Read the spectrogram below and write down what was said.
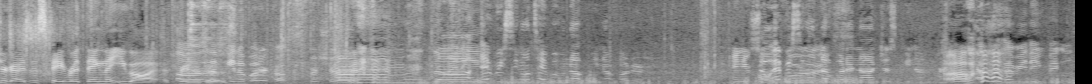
your guys' favorite thing that you got at Trader Oh, the peanut butter cups for sure. Um, the, mini- every single type of nut peanut butter. and your So every single cauliflowers. nut butter, not just peanut. Oh. Everything bagel seasoning. And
